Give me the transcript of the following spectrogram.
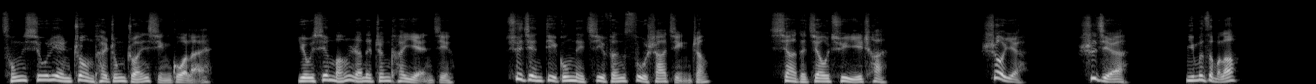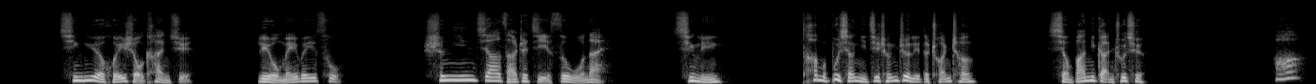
从修炼状态中转醒过来，有些茫然的睁开眼睛。却见地宫内气氛肃杀紧张，吓得娇躯一颤。少爷，师姐，你们怎么了？清月回首看去，柳眉微蹙，声音夹杂着几丝无奈：“青灵，他们不想你继承这里的传承，想把你赶出去。”啊！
